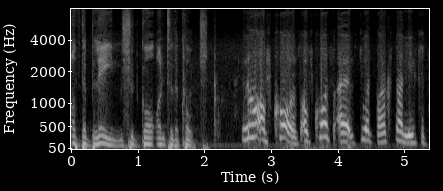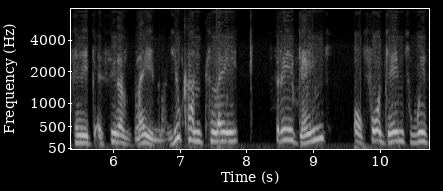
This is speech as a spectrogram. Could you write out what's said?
Of, the blame should go onto the coach. No, of course, of course. Uh, Stuart Baxter needs to take a serious blame. You can play three games or four games with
